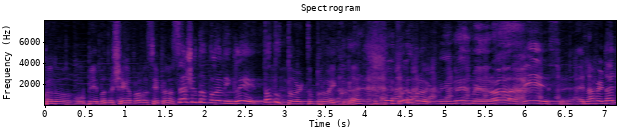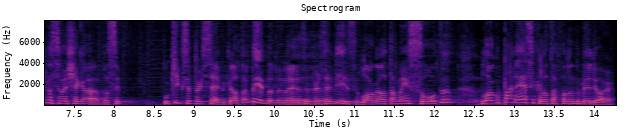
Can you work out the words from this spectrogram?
Quando o bêbado chega pra você e pergunta, você acha que eu tô falando inglês? Todo torto, broico, né? Todo broico. O inglês melhorou? Isso. Na verdade, você vai chegar, você o que, que você percebe? Que ela tá bêbada, né? Você percebe isso. Logo ela tá mais solta, logo parece que ela tá falando melhor.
